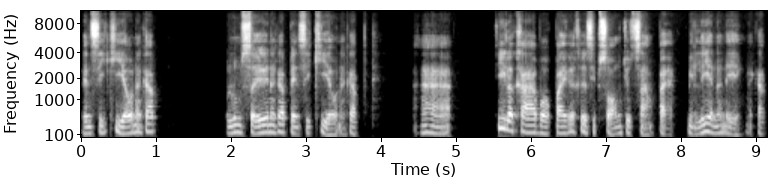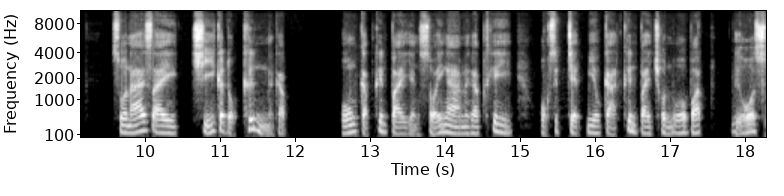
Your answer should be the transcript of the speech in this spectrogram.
เป็นสีเขียวนะครับ ลุ่มซื้อนะครับเป็นสีเขียวนะครับที่ราคาบอกไปก็คือ 12.38มิลเลียนนั่นเองนะครับ ส่วน RSI ชี้กระดกขึ้นนะครับโค้งกลับขึ้นไปอย่างสวยงามนะครับที่ 67 มีโอกาสขึ้นไปชนโอเวอร์บอทหรือโอเวอร์โซ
